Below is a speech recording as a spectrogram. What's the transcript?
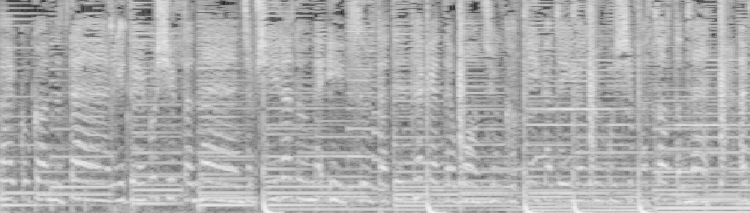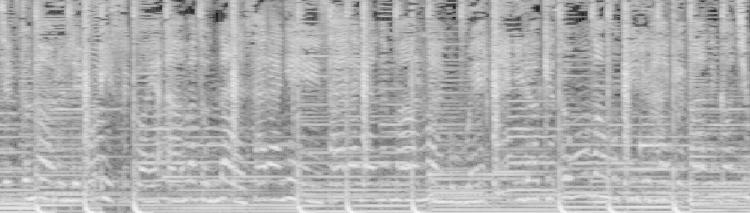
가져가고 있는 날 땅이 되고 싶다 난 잠시라도 내 입술 따뜻하게 데워준 커피가 되어주고 싶었었던 난 아직도 너를 잃고 있을 거야. 아마도 난 사랑해. 사랑하는 마음 말고 왜 이렇게도 너무 필요한 게 많은 건지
